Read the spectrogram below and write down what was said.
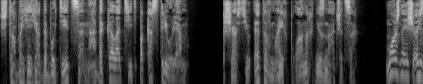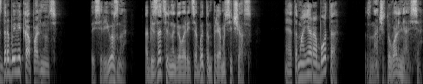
«Чтобы ее добудиться, надо колотить по кастрюлям». К счастью, это в моих планах не значится. «Можно еще из дробовика пальнуть». «Ты серьезно? Обязательно говорить об этом прямо сейчас?» Это моя работа. Значит, увольняйся.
